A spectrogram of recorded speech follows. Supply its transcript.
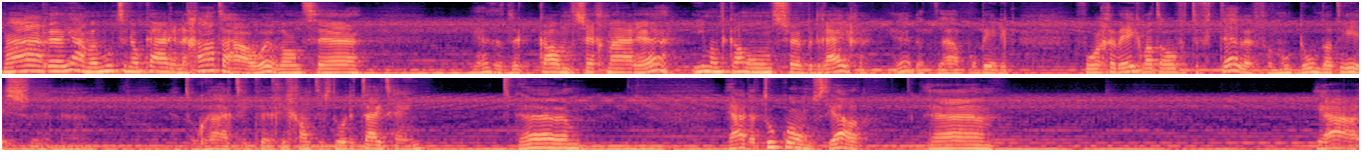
maar uh, ja, we moeten elkaar in de gaten houden. Want uh, ja, dat, zeg maar... Hè, iemand kan ons uh, bedreigen. Dat, daar probeerde ik vorige week wat over te vertellen. Van hoe dom dat is. En, en toen raakte ik gigantisch door de tijd heen. Ehm, ja, de toekomst, ja. Ehm, ja,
